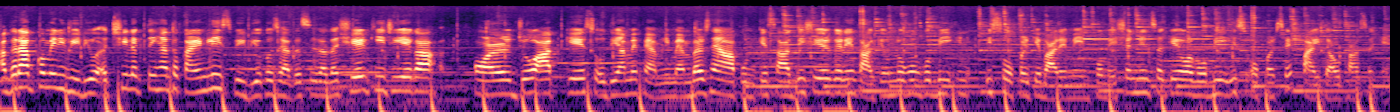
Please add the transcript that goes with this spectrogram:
अगर आपको मेरी वीडियो अच्छी लगती है तो काइंडली इस वीडियो को ज़्यादा से ज़्यादा शेयर कीजिएगा। और जो आपके सऊदिया में फैमिली मेंबर्स हैं, आप उनके साथ भी शेयर करें ताकि उन लोगों को भी इन, इस ऑफ़र के बारे में इंफॉर्मेशन मिल सके और वो भी इस ऑफ़र से फ़ायदा उठा सकें।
